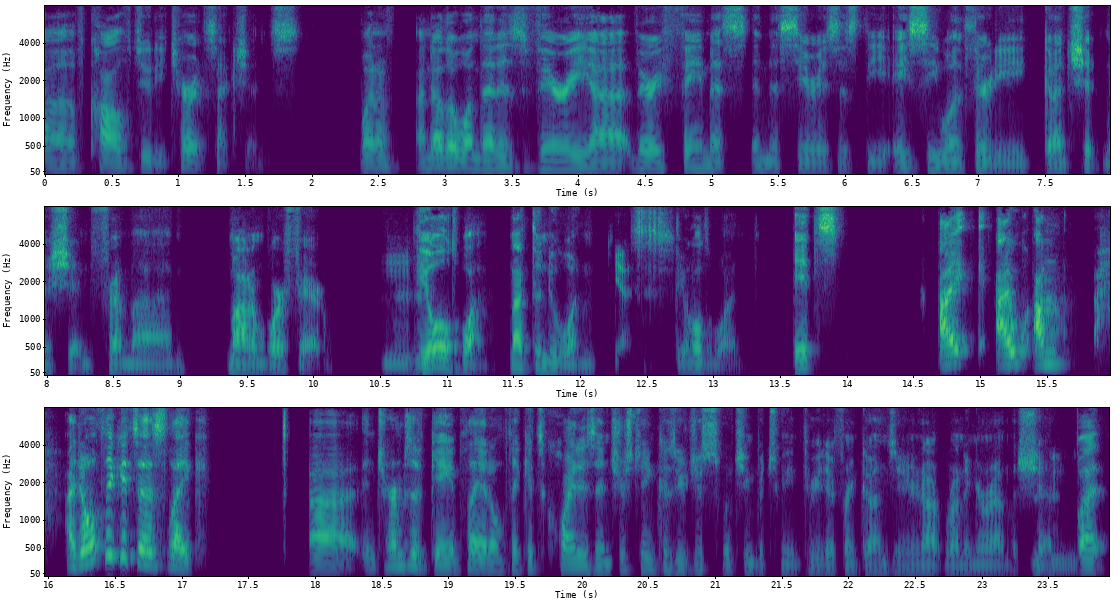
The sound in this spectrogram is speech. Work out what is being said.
of Call of Duty turret sections, one of another one that is very uh very famous in this series is the AC-130 gunship mission from um Modern Warfare. Mhm. The old one, not the new one, yes the old one. It's I I I'm I don't think it's as like uh in terms of gameplay, I don't think it's quite as interesting because you're just switching between three different guns and you're not running around the ship. Mhm. But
